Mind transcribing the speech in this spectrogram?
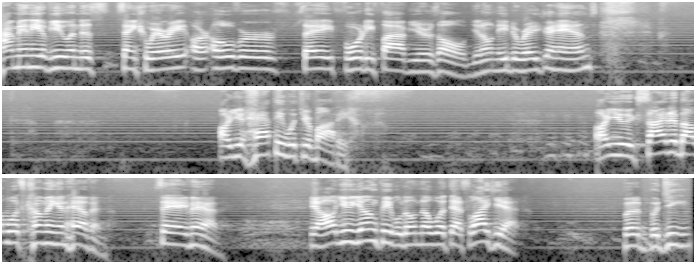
how many of you in this sanctuary are over, say, 45 years old? You don't need to raise your hands. Are you happy with your body? Are you excited about what's coming in heaven? Say amen. Yeah, all you young people don't know what that's like yet. But, but you,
